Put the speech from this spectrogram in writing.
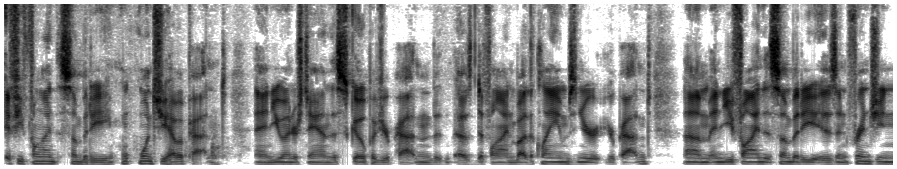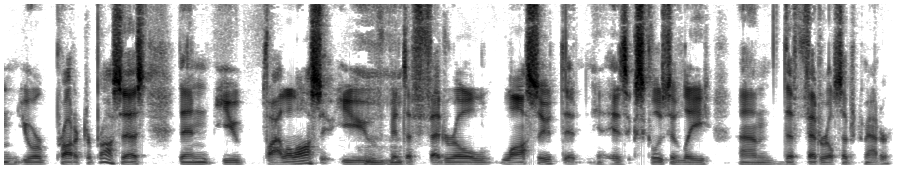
if you find that somebody once you have a patent and you understand the scope of your patent as defined by the claims in your your patent, um, and you find that somebody is infringing your product or process, then you file a lawsuit. You mm-hmm. it's a federal lawsuit that is exclusively um, the federal subject matter,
